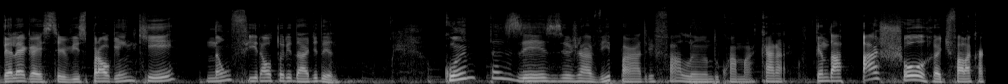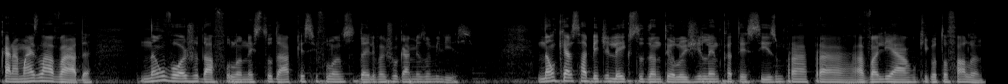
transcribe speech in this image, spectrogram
delegar esse serviço para alguém que não fira a autoridade dele. Quantas vezes eu já vi padre falando com a cara, tendo a pachorra de falar com a cara mais lavada. Não vou ajudar fulano a estudar, porque se fulano estudar, ele vai julgar minhas homilias. Não quero saber de leigo estudando teologia e lendo catecismo para avaliar o que, que eu estou falando.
